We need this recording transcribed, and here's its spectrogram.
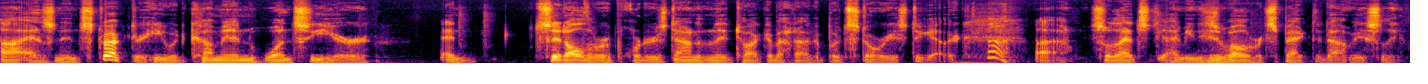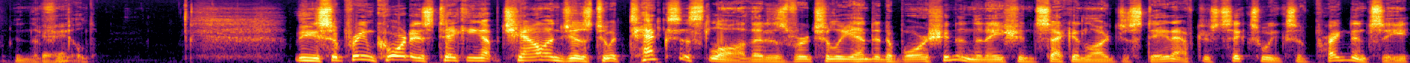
uh, as an instructor. He would come in once a year and sit all the reporters down and they'd talk about how to put stories together. Uh, so that's, I mean, he's well respected, obviously, in the field. The Supreme Court is taking up challenges to a Texas law that has virtually ended abortion in the nation's second largest state after six weeks of pregnancy.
